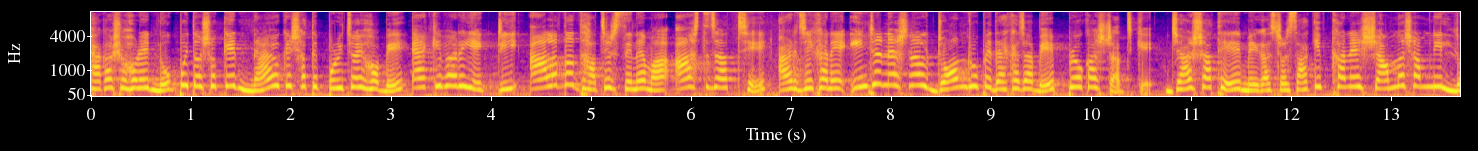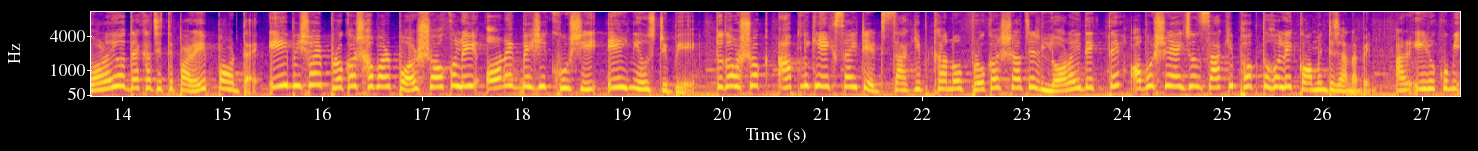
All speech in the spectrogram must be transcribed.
ঢাকা শহরের নব্বই দশকের নায়কের সাথে পরিচয় হবে, একেবারেই একটি আলাদা ধাঁচের সিনেমা আসতে যাচ্ছে আর যেখানে ইন্টারন্যাশনাল ডন রূপে দেখা যাবে প্রকাশ রাজকে। যার সাথে মেগাস্টার সাকিব খানের সামনাসামনি লড়াইও দেখা যেতে পারে পর্দায়। এই বিষয়ে প্রকাশ হবার পর সকলেই অনেক বেশি খুশি এই নিউজটি পেয়ে। তো দর্শক, আপনি কি এক্সাইটেড সাকিব খান ও প্রকাশ রাজের লড়াই দেখতে? অবশ্যই একজন সাকিব ভক্ত হলে কমেন্টে জানাবেন। আর এরকমই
